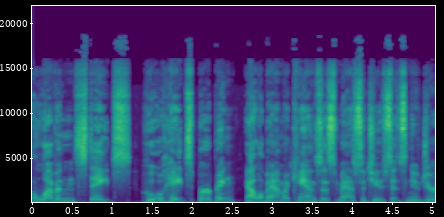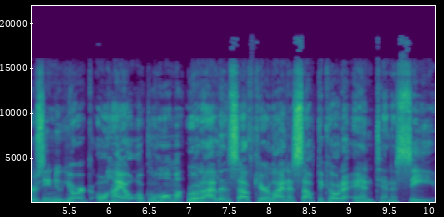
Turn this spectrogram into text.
11 states. Who hates burping? Alabama, Kansas, Massachusetts, New Jersey, New York, Ohio, Oklahoma, Rhode Island, South Carolina, South Dakota, and Tennessee.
